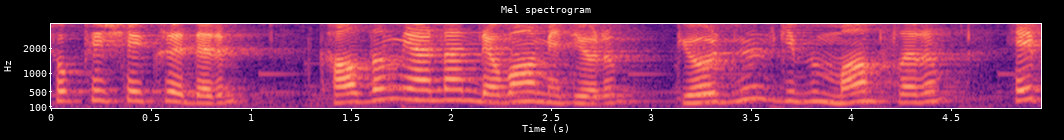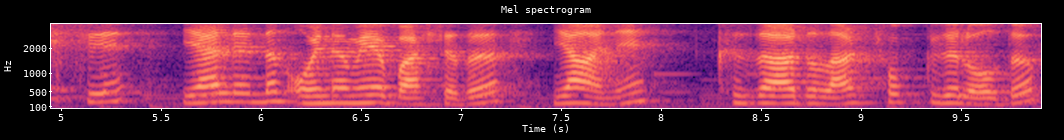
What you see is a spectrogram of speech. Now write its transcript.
çok teşekkür ederim. Kaldığım yerden devam ediyorum. Gördüğünüz gibi mantılarım hepsi yerlerinden oynamaya başladı. Yani kızardılar. Çok güzel oldu.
